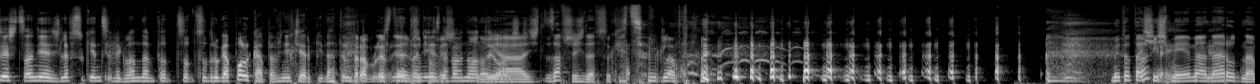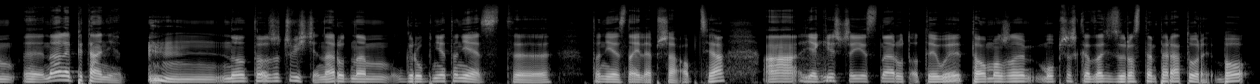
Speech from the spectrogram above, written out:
wiesz co, nie, źle w sukience wyglądam, to co, co druga Polka pewnie cierpi na ten problem. Nie, to nie jest na powiesz, pewno No otyłość. ja ź- zawsze źle w sukience wyglądam. My tutaj się Okej, śmiejemy, a naród nam... y, No ale pytanie. No to rzeczywiście, naród nam grubnie to nie jest... y, To nie jest najlepsza opcja, a jak Mhm. jeszcze jest naród otyły, to może mu przeszkadzać wzrost temperatury, bo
